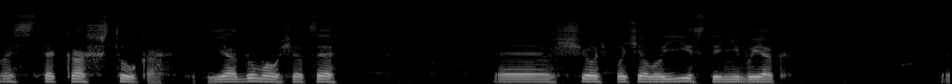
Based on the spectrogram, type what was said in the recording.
Ось така штука. Я думав, що це е, щось почало їсти, ніби як е,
